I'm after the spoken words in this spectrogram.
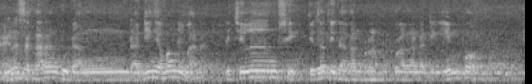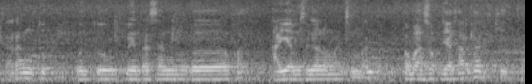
Karena sekarang gudang daging emang di mana? Di Cilengsi. Kita tidak akan pernah kekurangan daging impor. Sekarang untuk untuk lintasan uh, apa ayam segala macam pemasok Jakarta kita.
